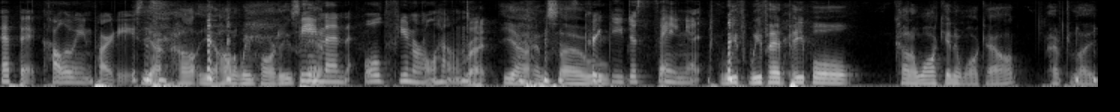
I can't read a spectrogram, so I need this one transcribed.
Epic Halloween parties. yeah, ha- yeah, Halloween parties. Being and, an old funeral home. right. yeah, and so Creepy just saying it. we've we've had people kind of walk in and walk out after they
